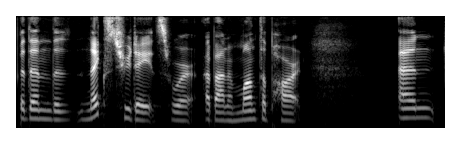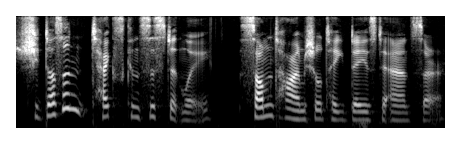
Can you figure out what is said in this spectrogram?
but then the next two dates were about a month apart. And she doesn't text consistently. Sometimes she'll take days to answer.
